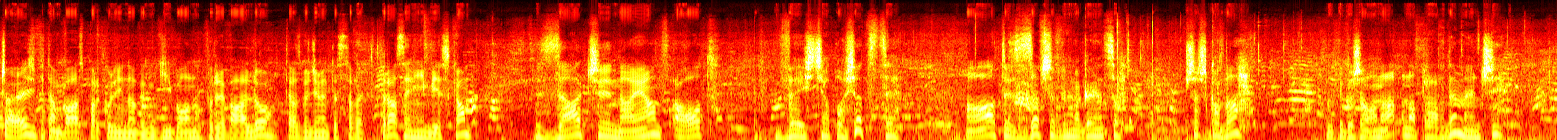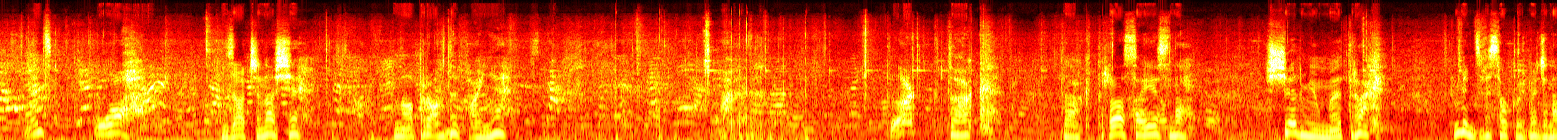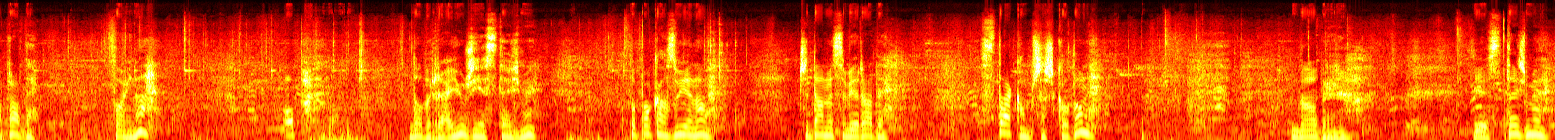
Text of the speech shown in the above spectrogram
Cześć, witam Was w parku linowym w Rywalu. Teraz będziemy testować trasę niebieską, zaczynając od wejścia po siatce. O, to jest zawsze wymagająca przeszkoda, dlatego że ona naprawdę męczy. Więc ło, zaczyna się naprawdę fajnie. Tak, tak, tak, trasa jest na 7 metrach, więc wysokość będzie naprawdę fajna. Op. Dobra, już jesteśmy. To pokazuje nam, czy damy sobie radę z taką przeszkodą. Dobra. Jesteśmy.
